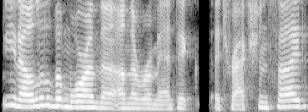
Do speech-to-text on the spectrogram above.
you know, a little bit more on the on the romantic attraction side.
